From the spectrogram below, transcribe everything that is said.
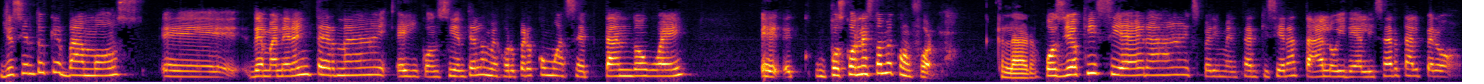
yo siento que vamos eh, de manera interna e inconsciente a lo mejor, pero como aceptando, güey, eh, pues con esto me conformo. Claro. Pues yo quisiera experimentar, quisiera tal o idealizar tal, pero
